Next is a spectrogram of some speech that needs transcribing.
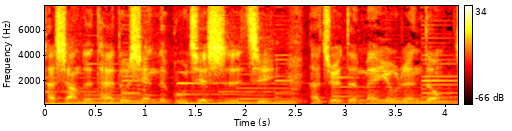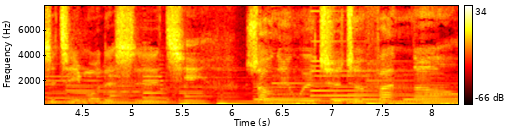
他想的太多显得不切实际。他觉得没有人懂，是寂寞的时期。少年维持着烦恼，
